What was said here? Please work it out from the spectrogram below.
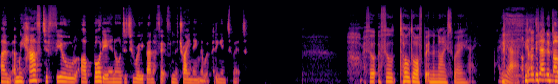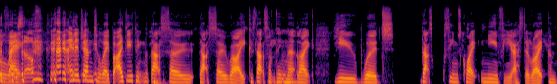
Um, and we have to fuel our body in order to really benefit from the training that we're putting into it. I feel I feel told off, but in a nice way. Okay. Yeah, in a I'll turn the mum gentle way. in a gentle way but i do think that that's so that's so right because that's something that like you would that seems quite new for you esther right Com-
